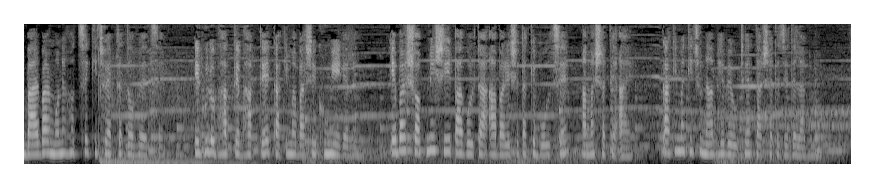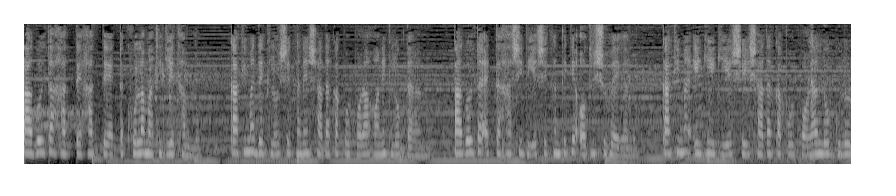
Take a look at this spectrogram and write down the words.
বারবার মনে হচ্ছে কিছু একটা তো হয়েছে। এগুলো ভাবতে ভাবতে কাকিমা বাসে ঘুমিয়ে গেলেন। এবার স্বপ্নে সেই পাগলটা আবার এসে তাকে বলছে, আমার সাথে আয়। কাকিমা কিছু না ভেবে উঠে তার সাথে যেতে লাগল। পাগলটা হাঁটতে হাঁটতে একটা খোলা মাঠে গিয়ে থামলো। কাকিমা দেখল সেখানে সাদা কাপড় পরা অনেক লোক দাঁড়ানো। পাগলটা একটা হাসি দিয়ে সেখান থেকে অদৃশ্য হয়ে গেল। কাকিমা এগিয়ে গিয়ে সেই সাদা কাপড় পরা লোকগুলোর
